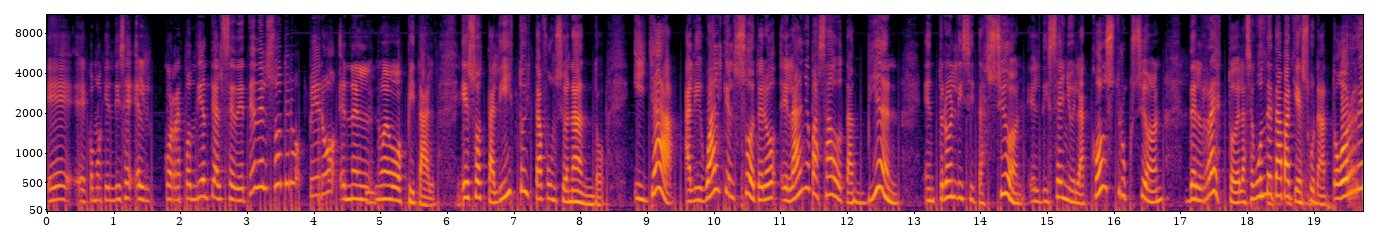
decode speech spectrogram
eh, eh, como quien dice, el correspondiente al CDT del sótero, pero en el nuevo hospital. Eso está listo y está funcionando. Y ya, al igual que el sótero, el año pasado también entró en licitación el diseño y la construcción del resto de la segunda etapa, que es una torre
